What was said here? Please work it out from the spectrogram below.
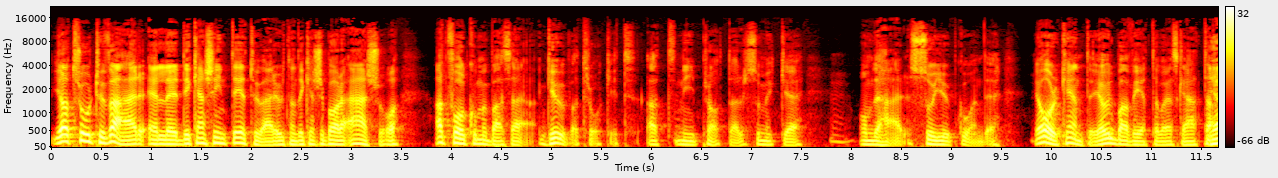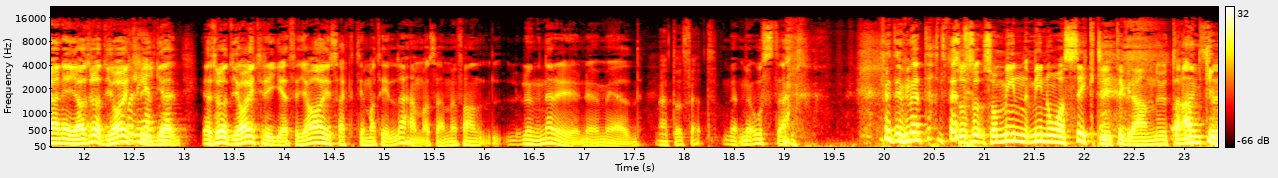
jag tror tyvärr, eller det kanske inte är tyvärr, utan det kanske bara är så, att folk kommer bara säga, gud vad tråkigt att ni pratar så mycket om det här, så djupgående. Jag orkar inte, jag vill bara veta vad jag ska äta. Ja, nej, jag tror att jag är triggad, jag tror att jag är triggad för jag har ju sagt till Matilda hemma så här, men fan lugna dig nu med Mättat fett. Med, med osten. för det är mättat fett. Så, så, så, min, min åsikt lite grann, utan att, eh,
